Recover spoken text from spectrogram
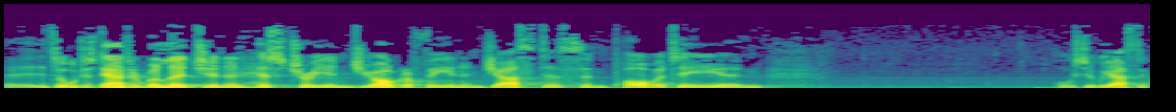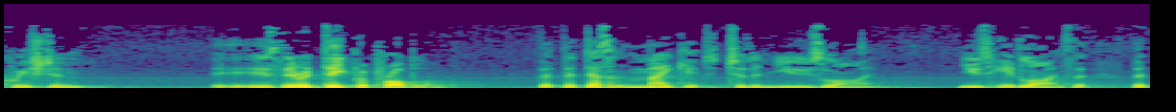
It's all just down to religion and history and geography and injustice and poverty and or should we ask the question, is there a deeper problem that, that doesn't make it to the news line, news headlines, that, that,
